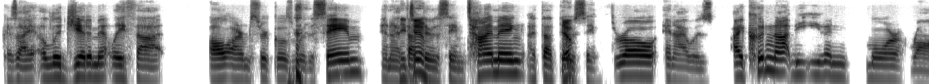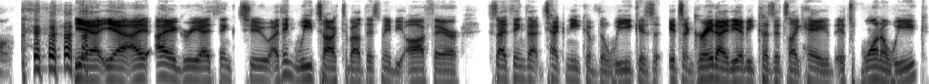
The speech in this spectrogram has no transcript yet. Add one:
because I legitimately thought all arm circles were the same and i thought too. they were the same timing i thought they yep. were the same throw and i was i could not be even more wrong yeah yeah i i agree i think too i think we talked about this maybe off air because i think that technique of the week is it's a great idea because it's like hey it's one a week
